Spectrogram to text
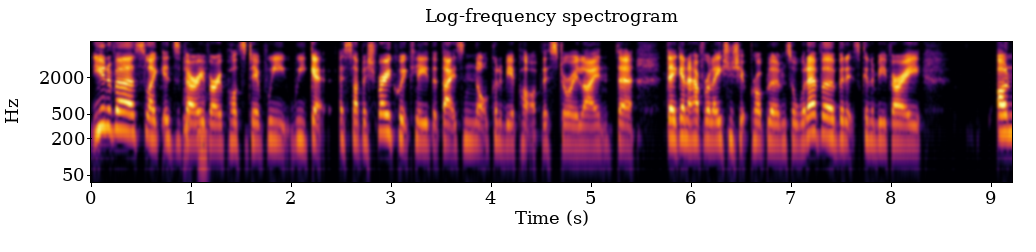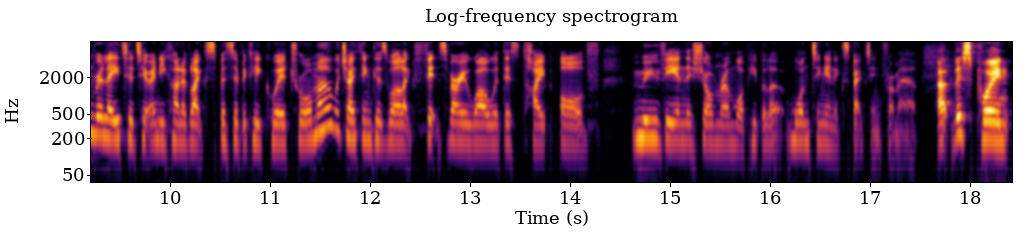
universe. Like, it's very very positive. We we get established very quickly that that is not going to be a part of this storyline. That they're going to have relationship problems or whatever, but it's going to be very unrelated to any kind of like specifically queer trauma, which I think as well like fits very well with this type of movie and this genre and what people are wanting and expecting from it. At this point,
